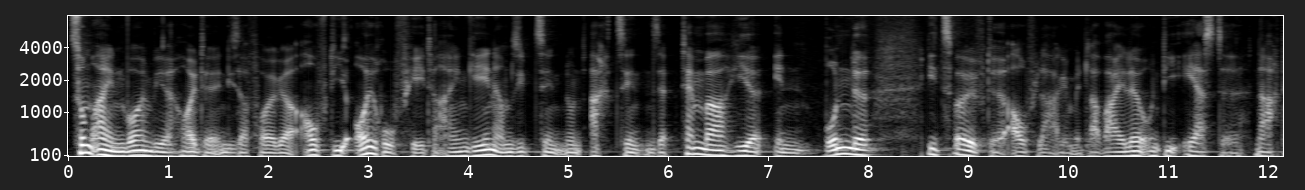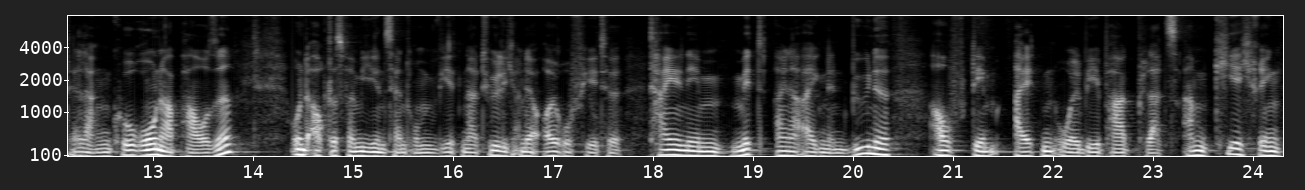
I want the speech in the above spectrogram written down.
Zum einen wollen wir heute in dieser Folge auf die Eurofete eingehen am 17. und 18. September hier in Bunde. Die zwölfte Auflage mittlerweile und die erste nach der langen Corona-Pause. Und auch das Familienzentrum wird natürlich an der Eurofete teilnehmen mit einer eigenen Bühne auf dem alten OLB-Parkplatz am Kirchring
